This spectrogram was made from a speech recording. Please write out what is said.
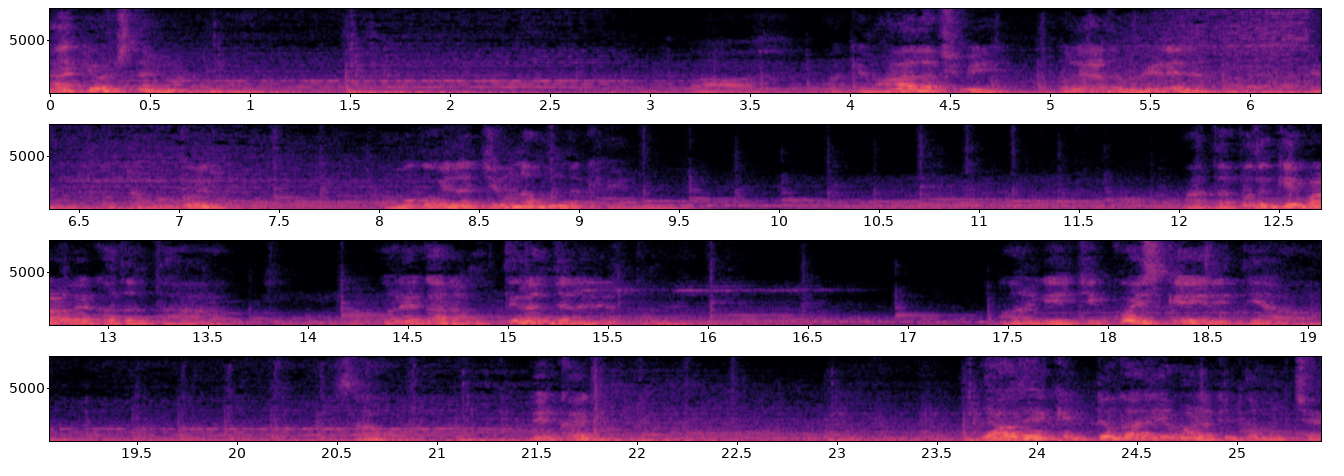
ಯಾಕೆ ಯೋಚನೆ ಮಾಡೋಣ? ಆಕೆ ಮಹಾಲಕ್ಷ್ಮಿ ಒಲೆಯಾದ ಮಹಿಳೆ ನಿರ್ತಾರೆ ಆಕೆ ಒಂದು ಪುಟ್ಟ ಮಗು ಇರುತ್ತೆ. ಆ ಮಗುವಿನ ಜೀವನ ಮುಂದಕ್ಕೆ ಏನು? ಆತ ಬದುಕಿ ಬಾಳ್ಬೇಕಾದಂತಹ ಕೊಲೆಗಾರ ಮುಕ್ತಿರಂಜನೆ ಇರ್ತಾನೆ. ಅವನಿಗೆ ಚಿಕ್ಕ ವಯಸ್ಸಿಗೆ ಈ ರೀತಿಯ ಸಾವು ಬೇಕಾಗಿತ್ತು. ಯಾವುದೇ ಕೆಟ್ಟು ಕಾರ್ಯ ಮಾಡೋಕ್ಕಿಂತ ಮುಂಚೆ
